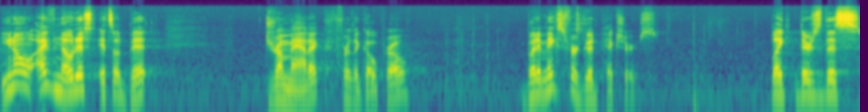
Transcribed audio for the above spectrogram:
you know, I've noticed it's a bit dramatic for the GoPro, but it makes for good pictures. Like, there's this.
